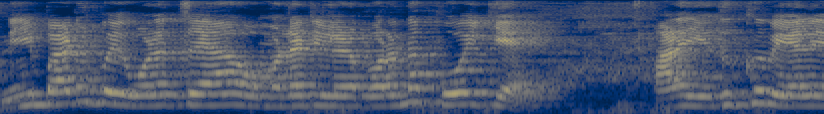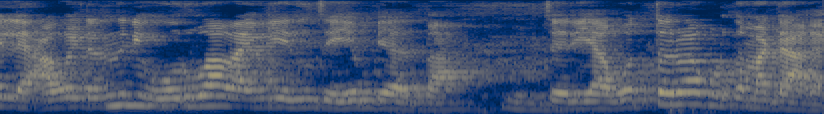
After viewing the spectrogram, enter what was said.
நீ பாட்டுக்கு போய் உழைச்ச உன் முன்னாடி விளையாட போகிறதா போய்க்க. ஆனால் எதுக்கும் வேலை இல்லை. அவங்கள்ட்ட இருந்து நீ ஒரு ரூபா வாங்கி எதுவும் செய்ய முடியாதுப்பா. சரியா? ஒத்த ரூபா கொடுக்க மாட்டாங்க.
